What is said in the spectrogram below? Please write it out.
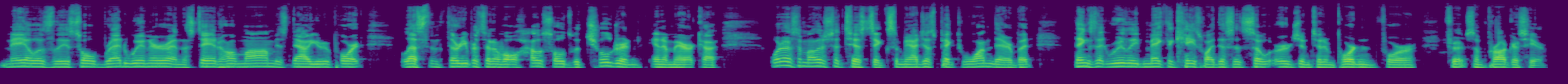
male as the sole breadwinner and the stay-at-home mom is now, you report, less than 30% of all households with children in America. What are some other statistics? I mean, I just picked one there, but things that really make the case why this is so urgent and important for, for some progress here.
